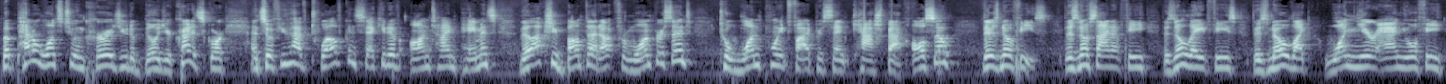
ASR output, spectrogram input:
But Petal wants to encourage you to build your credit score. And so if you have 12 consecutive on-time payments, they'll actually bump that up from 1% to 1.5% cash back. Also, there's no fees. There's no sign up fee. There's no late fees. There's no like one year annual fee.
